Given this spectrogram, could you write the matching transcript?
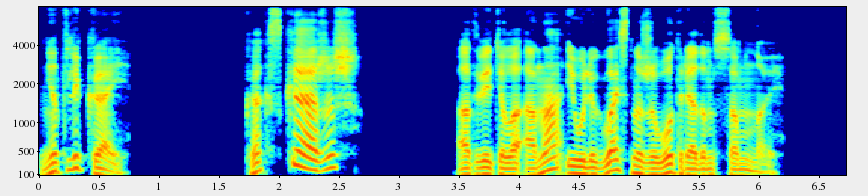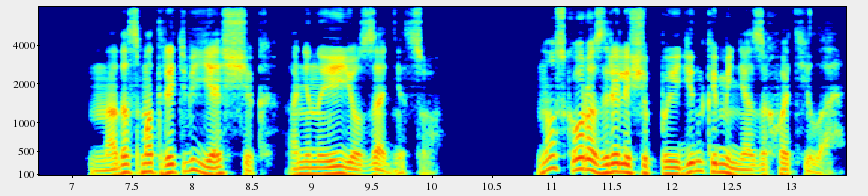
«Не отвлекай». «Как скажешь», — ответила она и улеглась на живот рядом со мной. Надо смотреть в ящик, а не на ее задницу. Но скоро зрелище поединка меня захватило.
